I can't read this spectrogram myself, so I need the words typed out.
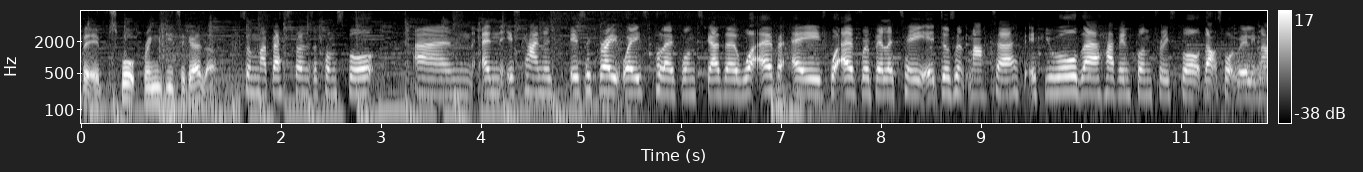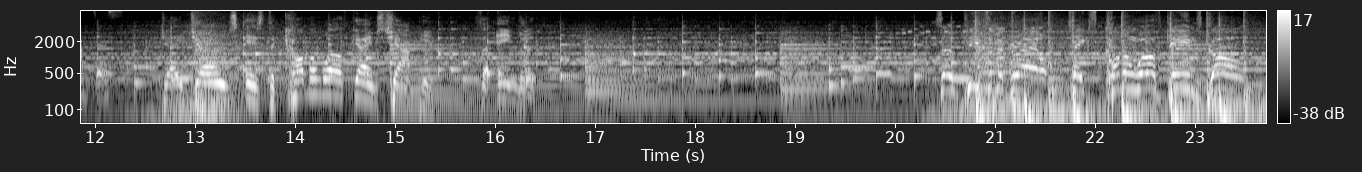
but it, sport brings you together. Some of my best friends are from sport. Um, and it's kind of it's a great way to pull everyone together whatever age whatever ability it doesn't matter if you're all there having fun through sport that's what really matters Jade Jones is the Commonwealth Games champion for England so Peter McGrail takes Commonwealth Games gold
